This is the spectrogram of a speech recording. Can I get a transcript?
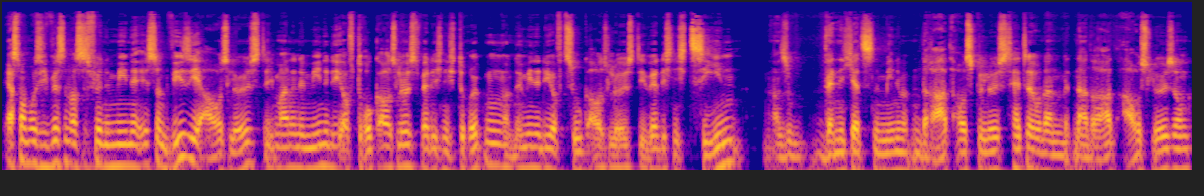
Erstmal muss ich wissen, was es für eine Mine ist und wie sie auslöst. Ich meine, eine Mine, die auf Druck auslöst, werde ich nicht drücken und eine Mine, die auf Zug auslöst, die werde ich nicht ziehen. Also wenn ich jetzt eine Mine mit einem Draht ausgelöst hätte oder mit einer Drahtauslösung,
